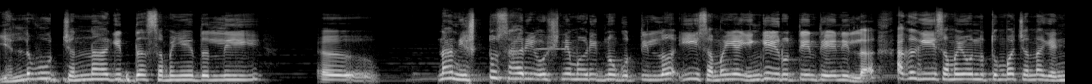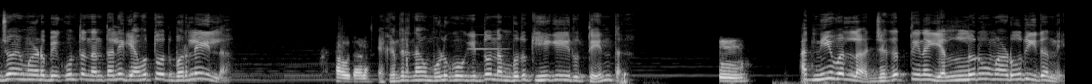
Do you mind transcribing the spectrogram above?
ಎಲ್ಲವೂ ಚೆನ್ನಾಗಿದ್ದ ಸಮಯದಲ್ಲಿ ನಾನು ಎಷ್ಟು ಸಾರಿ ಯೋಚನೆ ಮಾಡಿದ್ನೋ ಗೊತ್ತಿಲ್ಲ. ಈ ಸಮಯ ಹೆಂಗೆ ಇರುತ್ತೆ ಅಂತ ಏನಿಲ್ಲ. ಹಾಗಾಗಿ ಈ ಸಮಯವನ್ನು ತುಂಬಾ ಚೆನ್ನಾಗಿ ಎಂಜಾಯ್ ಮಾಡಬೇಕು ಅಂತ ನನ್ನ ತಲೆಗೆ ಯಾವತ್ತೂ ಅದು ಬರಲೇ ಇಲ್ಲ. ಹೌದಣ್ಣ. ಯಾಕಂದ್ರೆ ನಾವು ಮುಳುಗೋಗಿದ್ದು ನಮ್ಮ ಬದುಕು ಹೀಗೆ ಇರುತ್ತೆ ಅಂತ. ಹ್ಮ್. ಅದು ನೀವಲ್ಲ ಜಗತ್ತಿನ ಎಲ್ಲರೂ ಮಾಡುವುದು ಇದನ್ನೇ.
